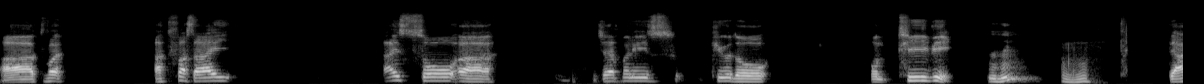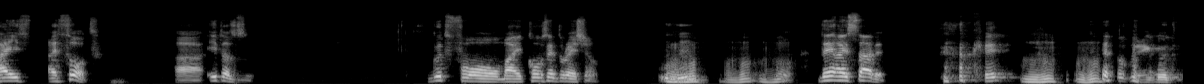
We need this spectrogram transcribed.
Uh, at, at first, I I saw uh, Japanese Kyudo on TV. Mm-hmm. Mhm. I I thought uh, it was good for my concentration. Mm-hmm. Mhm. Mhm. Then I started. Okay. Mhm. Mhm. Very good.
